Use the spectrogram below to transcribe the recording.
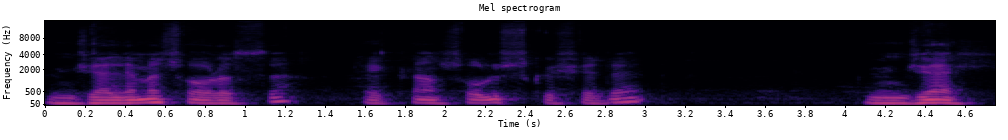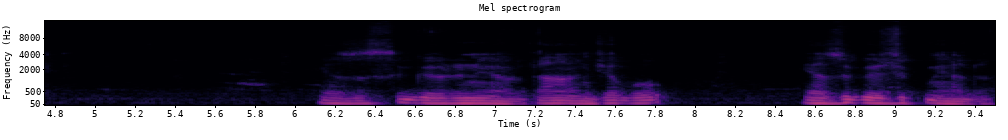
Güncelleme sonrası ekran sol üst köşede güncel yazısı görünüyor. Daha önce bu yazı gözükmüyordu.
